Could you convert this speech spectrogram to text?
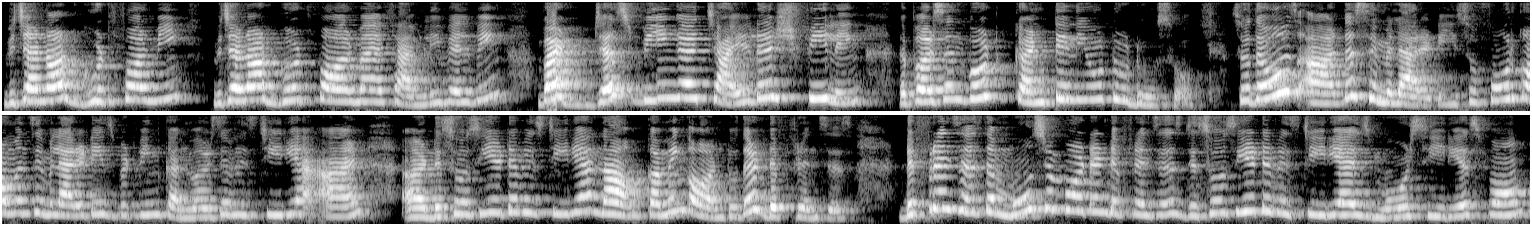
which are not good for me, which are not good for my family well-being. But just being a childish feeling, the person would continue to do so. So those are the similarities. So four common similarities between conversive hysteria and uh, dissociative hysteria. Now coming on to the differences. Differences, the most important difference is dissociative hysteria is more serious form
